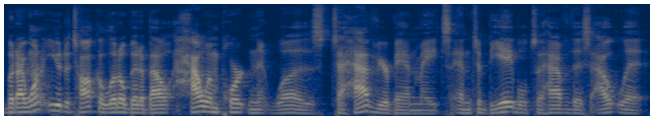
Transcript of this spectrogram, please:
but I want you to talk a little bit about how important it was to have your bandmates and to be able to have this outlet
